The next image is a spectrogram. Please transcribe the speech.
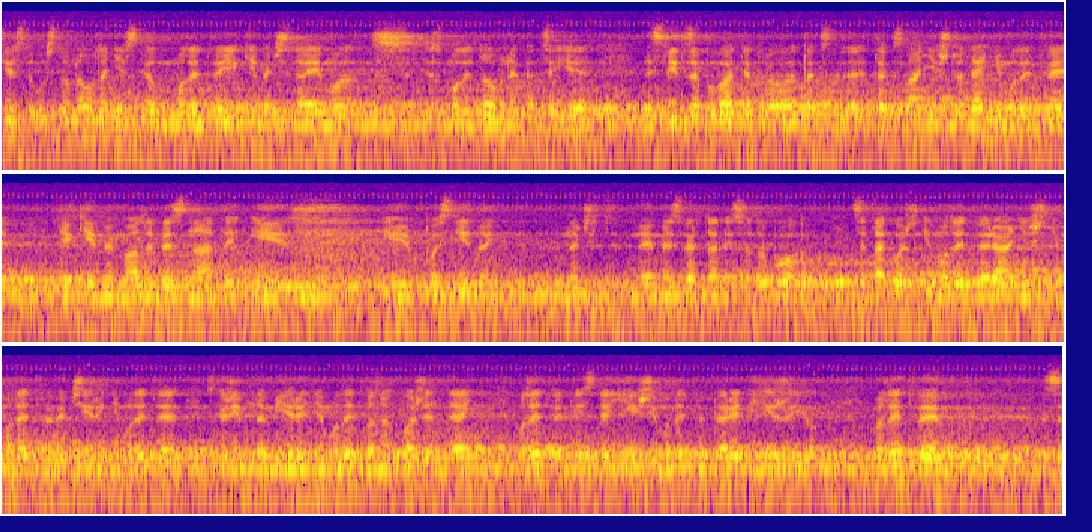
ті установлені молитви, які ми читаємо з, з молитовника. Це є не слід забувати про так, так звані щоденні молитви, які ми мали би знати і, і постійно значить, ними звертатися до Бога. Це також і молитви ранішні, молитви вечірні, молитви, скажімо, намірення, молитва на кожен день, молитви після їжі, молитви перед їжею, молитви з,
